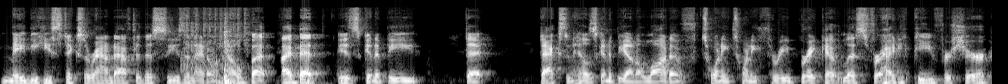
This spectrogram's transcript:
maybe he sticks around after this season. I don't know, but my bet is going to be that Daxton Hill is going to be on a lot of 2023 breakout lists for IDP for sure.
